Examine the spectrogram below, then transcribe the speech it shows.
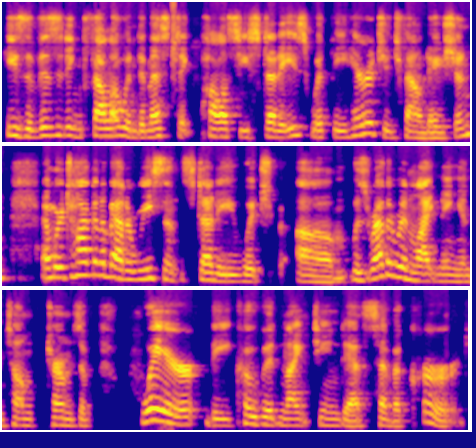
He's a visiting fellow in domestic policy studies with the Heritage Foundation. And we're talking about a recent study which um, was rather enlightening in t- terms of where the COVID 19 deaths have occurred.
